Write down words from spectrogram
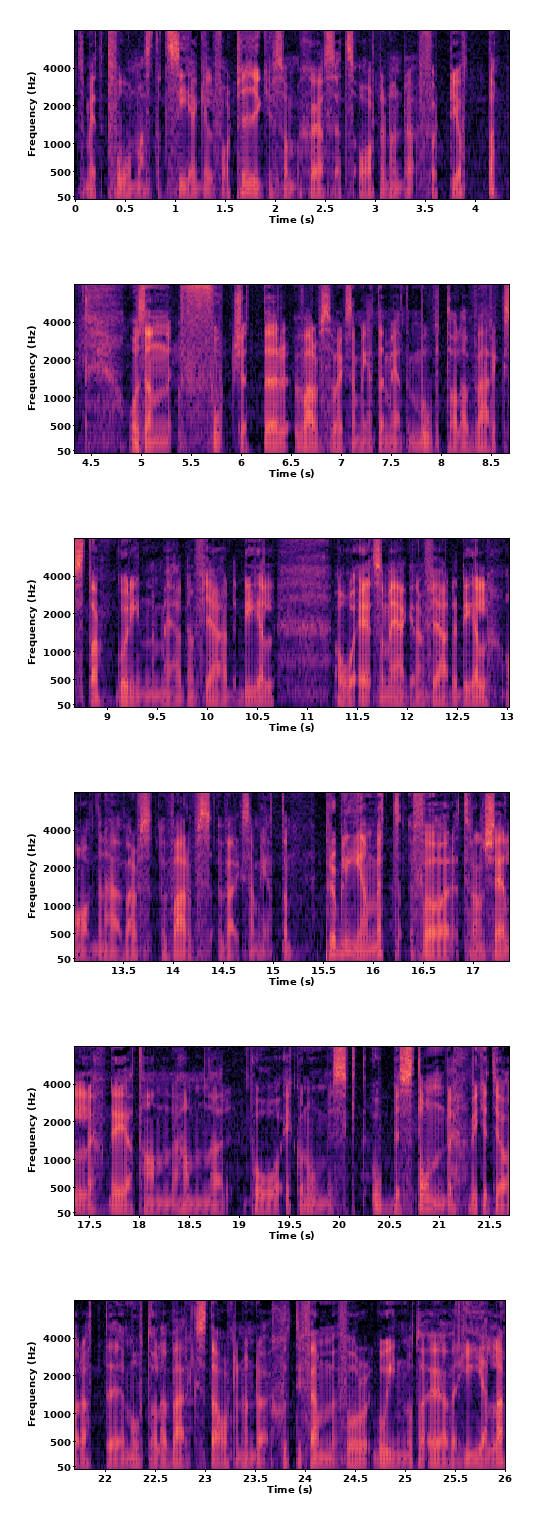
som är ett tvåmastat segelfartyg som sjösätts 1848. Och sen fortsätter varvsverksamheten med att Motala Verkstad går in med en fjärdedel och som äger en fjärdedel av den här varvs, varvsverksamheten. Problemet för Tranchell det är att han hamnar på ekonomiskt obestånd, vilket gör att eh, Motala Verkstad 1875 får gå in och ta över hela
